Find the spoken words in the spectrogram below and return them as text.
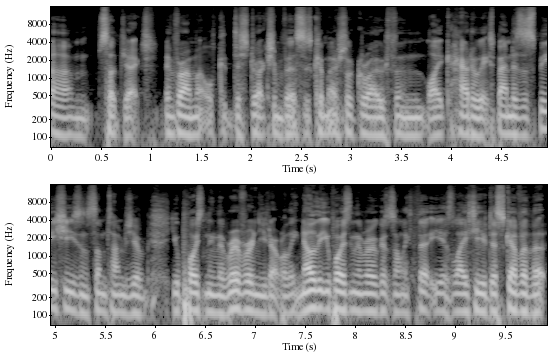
um, subject, environmental destruction versus commercial growth, and like how to expand as a species. And sometimes you're you're poisoning the river, and you don't really know that you're poisoning the river because it's only 30 years later you discover that.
